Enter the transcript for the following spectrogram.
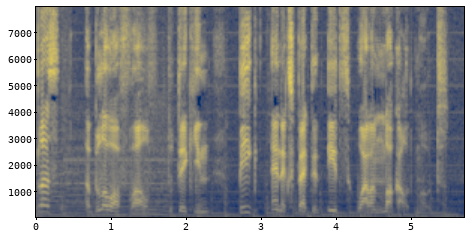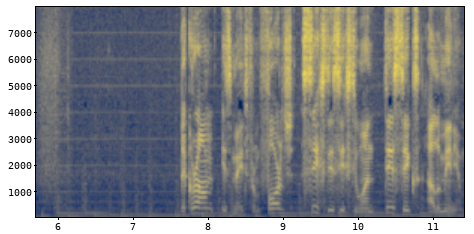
plus a blow-off valve to take in big unexpected hits while on lockout mode. The crown is made from forged 6061 T6 aluminium,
